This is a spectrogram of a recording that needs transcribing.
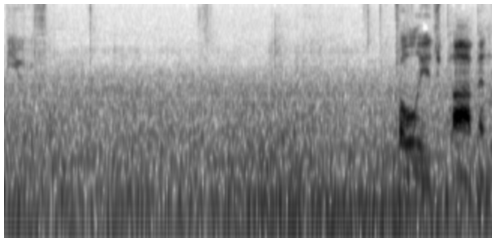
beautiful. Foliage popping.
